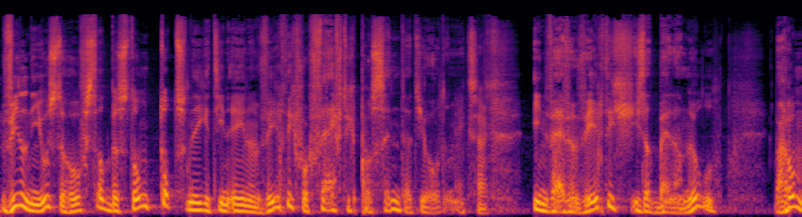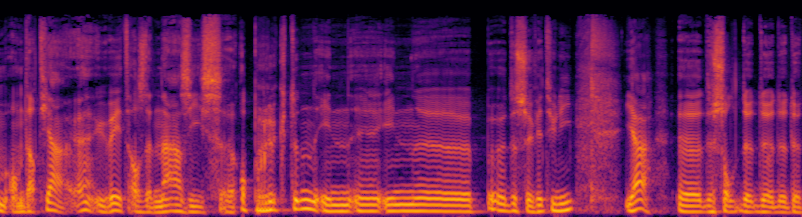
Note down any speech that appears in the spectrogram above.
Vilnius, de hoofdstad, bestond tot 1941 voor 50% uit Joden. Exact. In 45 is dat bijna nul. Waarom? Omdat, ja, hè, u weet, als de nazi's eh, oprukten in, eh, in eh, de Sovjet-Unie, ja, de, de, de, de,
